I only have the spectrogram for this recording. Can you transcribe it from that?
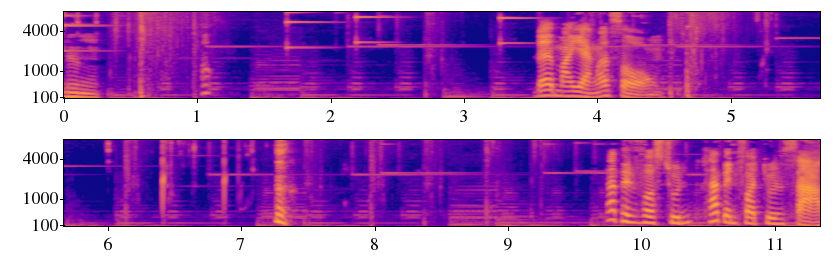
หนึ่ง ได้มาอย่างละสองถ้าเป็นฟอร์จูนถ้าเป็นฟอร์จูนสาม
